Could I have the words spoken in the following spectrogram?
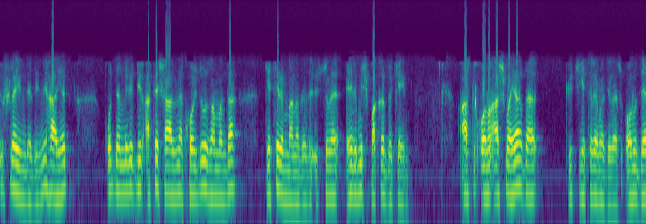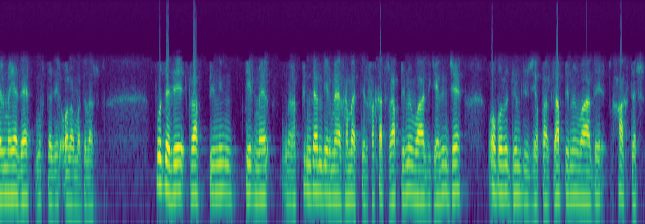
üfleyin dedi. Nihayet o demiri bir ateş haline koyduğu zaman da getirin bana dedi. Üstüne erimiş bakır dökeyim. Artık onu aşmaya da güç yetiremediler. Onu delmeye de muhtedir olamadılar. Bu dedi Rabbimin bir Rabbimden bir merhamettir. Fakat Rabbimin vaadi gelince o bunu dümdüz yapar. Rabbimin vaadi haktır.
